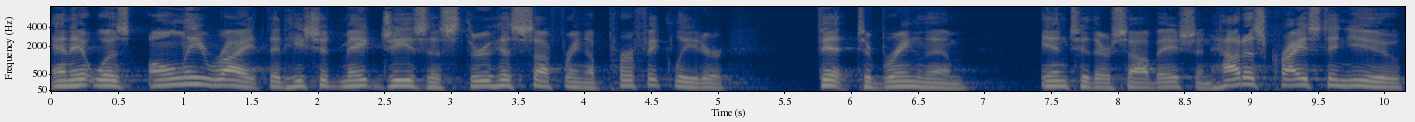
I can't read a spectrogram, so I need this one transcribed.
And it was only right that he should make Jesus, through his suffering, a perfect leader, fit to bring them into their salvation. How does Christ in you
